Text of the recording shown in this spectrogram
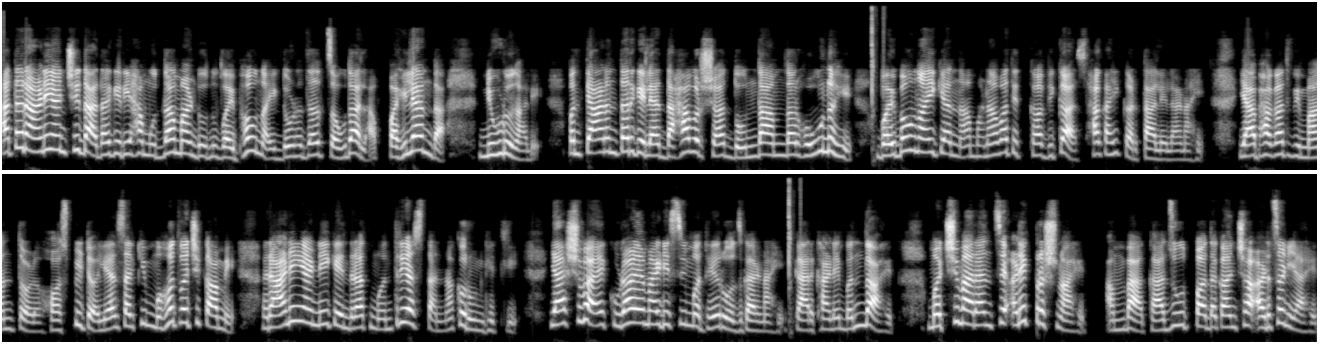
आता राणे यांची दादागिरी हा मुद्दा मांडून वैभव नाईक दोन हजार चौदा ला पहिल्यांदा निवडून आले. पण त्यानंतर गेल्या दहा वर्षात दोनदा आमदार होऊनही वैभव नाईक यांना म्हणावा तितका विकास हा काही करता आलेला नाही. या भागात विमानतळ हॉस्पिटल यांसारखी महत्वाची कामे राणे यांनी केंद्रात मंत्री असताना करून घेतली. याशिवाय कुडाळ एमआयडीसी मध्ये रोजगार नाही. कारखाने बंद आहेत. मच्छीमारांचे अनेक प्रश्न आहेत. आंबा काजू उत्पादकांच्या अडचणी आहेत.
